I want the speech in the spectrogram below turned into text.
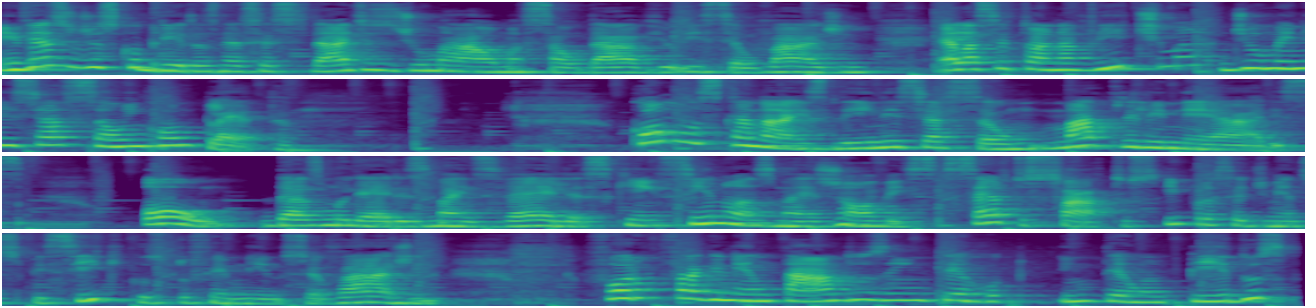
Em vez de descobrir as necessidades de uma alma saudável e selvagem, ela se torna vítima de uma iniciação incompleta. Como os canais de iniciação matrilineares ou das mulheres mais velhas que ensinam às mais jovens certos fatos e procedimentos psíquicos do feminino selvagem, foram fragmentados e interrompidos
